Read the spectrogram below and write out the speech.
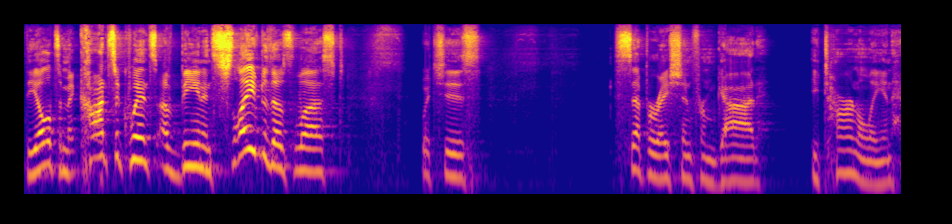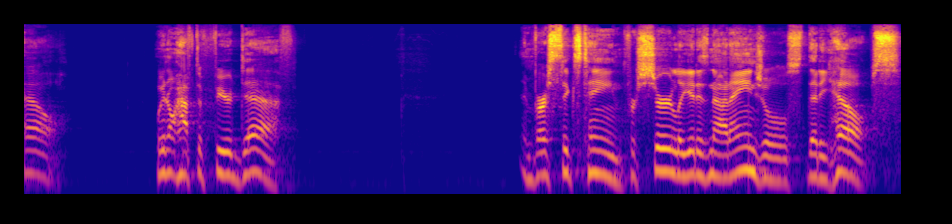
the ultimate consequence of being enslaved to those lusts, which is separation from God eternally in hell. We don't have to fear death. In verse 16, for surely it is not angels that he helps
